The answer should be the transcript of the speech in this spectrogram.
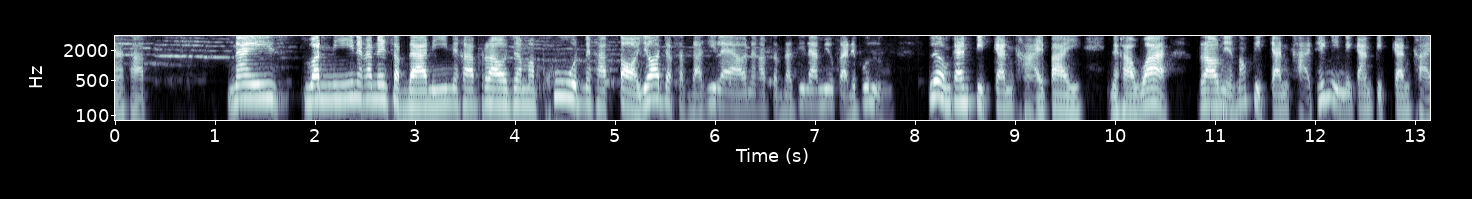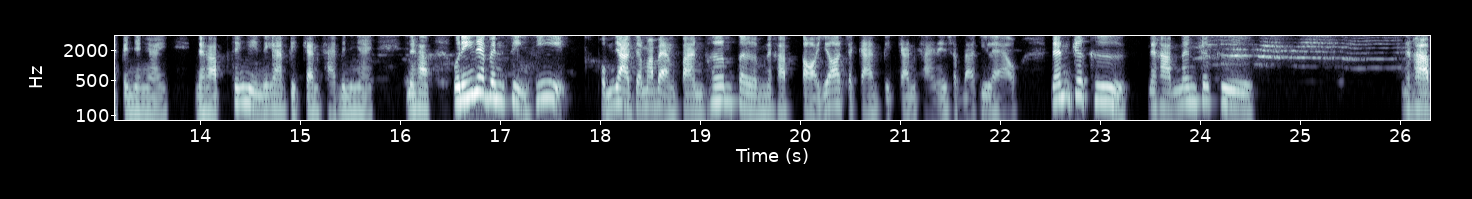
นะครับ ในวันนี้นะครับในสัปดาห์นี้นะครับ เราจะมาพูดนะครับ ต่อยอดจากสัปดาห์ที่แล้วนะครับ สัปดาห์ที่แล้วมีโอกาสได้พูดถึงเรื่องของการปิดการขายไปนะครับ ว่าเราเนี่ยต้องปิดการขายเทคนิคในการปิดการขายเป็นยังไงนะครับ เทคนิคในการปิดการขายเป็นยังไงนะครับ วันนี้เนี่ยเป็นสิ่งที่ผมอยากจะมาแบ่งปันเพิ่มเติมนะครับ ต่อยอดจากการปิดการขายในสัปดาห์ที่แล้ว นั่นก็คือนะครับนั่นก็คือนะครับ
